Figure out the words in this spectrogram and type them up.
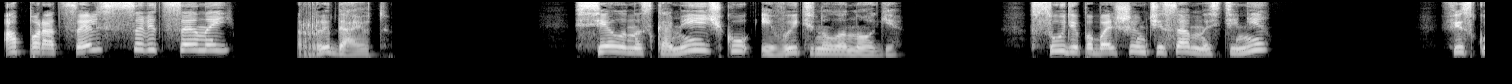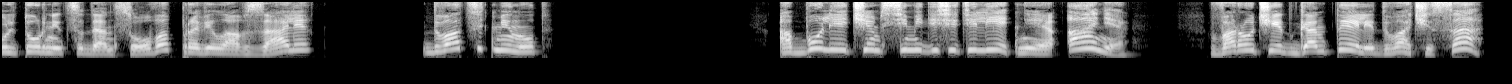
а Парацельс с Авиценной рыдают. Села на скамеечку и вытянула ноги. Судя по большим часам на стене, физкультурница Донцова провела в зале 20 минут а более чем 70-летняя Аня ворочает гантели два часа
